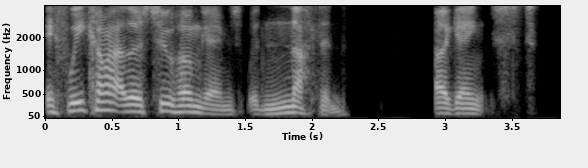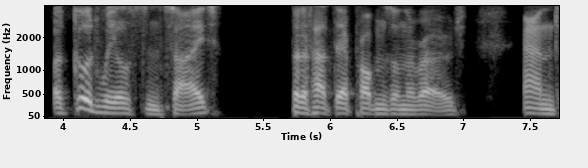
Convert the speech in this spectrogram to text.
if we come out of those two home games with nothing against a good Wealdstone side, but have had their problems on the road, and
